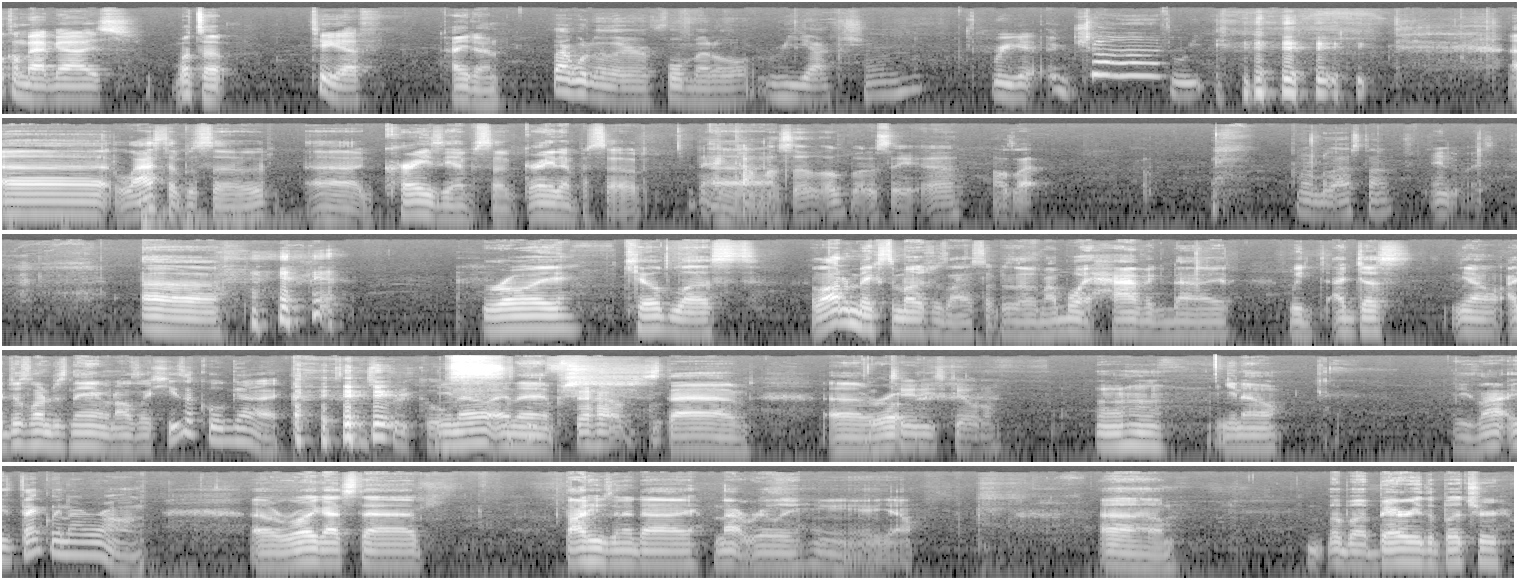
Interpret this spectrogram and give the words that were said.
Welcome back, guys. What's up? TF. How you doing? Back with another Full Metal reaction. Reaction. Re- Uh, last episode, uh, crazy episode, great episode. I caught Uh, myself. I was about to say, uh, I was like, remember last time? Anyways. Uh, Roy killed Lust. A lot of mixed emotions last episode. My boy Havoc died. We, I just, you know, I just learned his name and I was like, he's a cool guy, It's pretty cool. you know. And then Stabbed. stabbed. Uh, The Roy, titties killed him. Mm-hmm. You know, he's not. He's technically not wrong. Uh, Roy got stabbed. Thought he was gonna die. Not really. He, you know. Um, but, but Barry the butcher,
